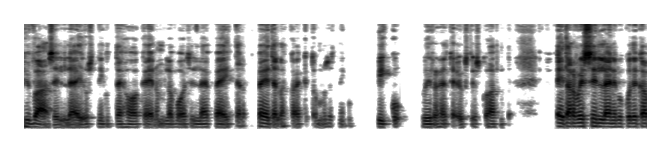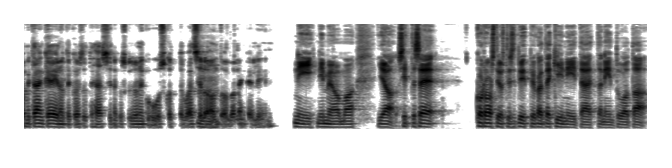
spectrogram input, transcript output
hyvä silleen, just niin kuin tehokeino, millä voi silleen peitellä, peitellä kaikki tuommoiset niin pikkuvirheet ja yksityiskohdat, mutta ei tarvitse silleen niin kuin kuitenkaan mitään keinotekoista tehdä siinä, koska se on niin kuin uskottavaa, että siellä mm. on tuollainen keli. Niin, nimenomaan. Ja sitten se korosti just se tyyppi, joka teki niitä, että niin tuota,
